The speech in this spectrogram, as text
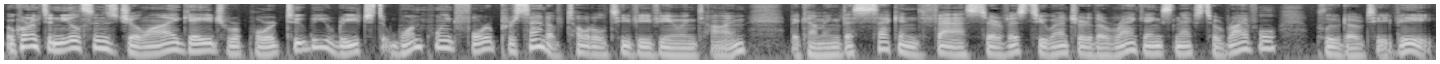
According to Nielsen's July gauge report, Tubi reached 1.4% of total TV viewing time, becoming the second FAST service to enter the rankings next to rival Pluto TV.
